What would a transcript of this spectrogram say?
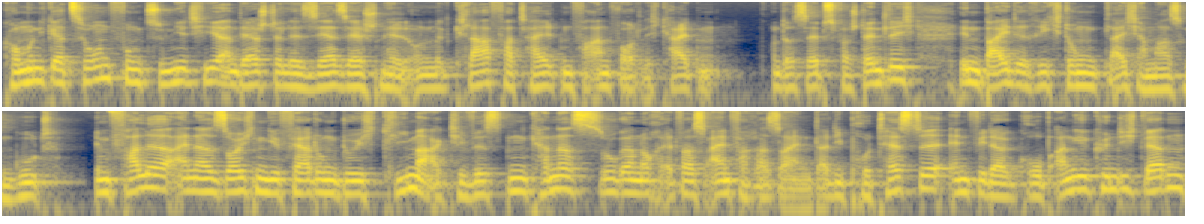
Kommunikation funktioniert hier an der Stelle sehr, sehr schnell und mit klar verteilten Verantwortlichkeiten. Und das selbstverständlich in beide Richtungen gleichermaßen gut. Im Falle einer solchen Gefährdung durch Klimaaktivisten kann das sogar noch etwas einfacher sein, da die Proteste entweder grob angekündigt werden,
